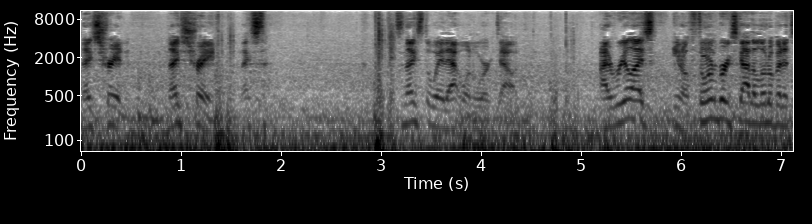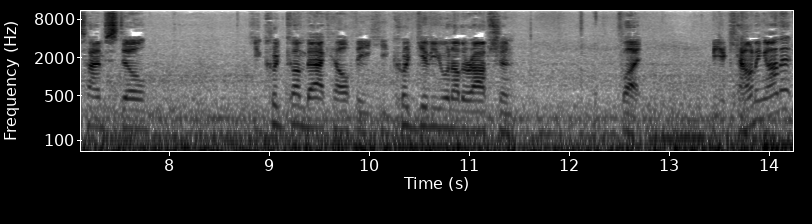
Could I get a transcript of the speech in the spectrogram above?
Nice trade. Nice trade. Nice. It's nice the way that one worked out. I realize, you know, Thornburg's got a little bit of time still. He could come back healthy. He could give you another option. But are you counting on it?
